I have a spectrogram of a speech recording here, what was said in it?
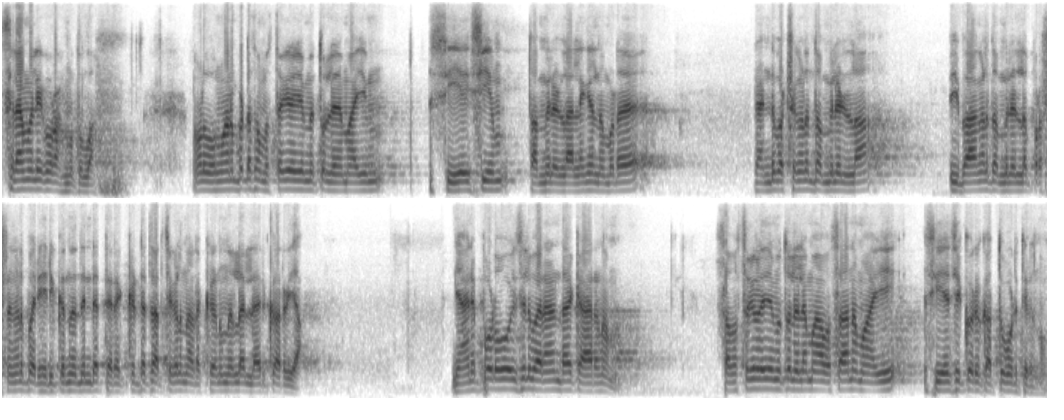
അസ്സാം വലൈക്കും വറഹമത്തുള്ള. നമ്മൾ ബഹുമാനപ്പെട്ട സമസ്ത കഴിയുമ്പത്തുലമായും സി ഐ സിയും തമ്മിലുള്ള അല്ലെങ്കിൽ നമ്മുടെ രണ്ട് പക്ഷങ്ങളും തമ്മിലുള്ള വിഭാഗങ്ങൾ തമ്മിലുള്ള പ്രശ്നങ്ങൾ പരിഹരിക്കുന്നതിന്റെ തിരക്കിട്ട ചർച്ചകൾ എന്നുള്ള എല്ലാവർക്കും അറിയാം. ഞാനിപ്പോൾ വോയിസിൽ വരാനുണ്ടായ കാരണം സമസ്ത കഴിയുമ്പത്തുലമ അവസാനമായി സി ഐ സിക്ക് ഒരു കത്ത് കൊടുത്തിരുന്നു.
